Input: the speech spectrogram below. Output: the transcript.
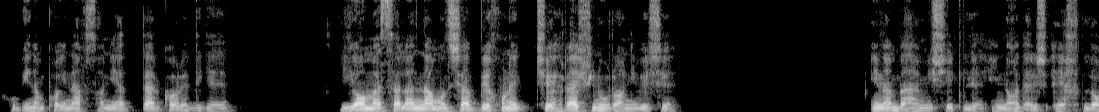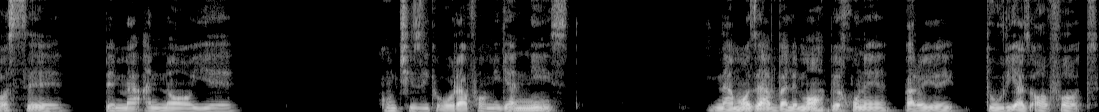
خب اینم پای نفسانیت در کار دیگه. یا مثلا نماز شب بخونه چهرش نورانی بشه. اینم به همین شکله اینا درش اخلاص به معنای اون چیزی که عرفا میگن نیست. نماز اول ماه بخونه برای دوری از آفات.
